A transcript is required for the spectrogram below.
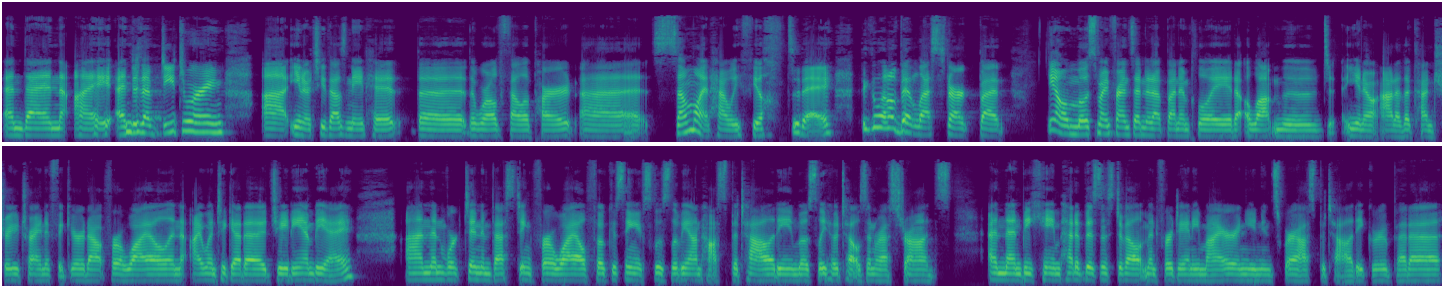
and then I ended up detouring. Uh, you know, 2008 hit, the the world fell apart. Uh, somewhat how we feel today. I think a little bit less stark, but you know, most of my friends ended up unemployed. A lot moved, you know, out of the country trying to figure it out for a while. And I went to get a JD MBA and then worked in investing for a while, focusing exclusively on hospitality, mostly hotels and restaurants, and then became head of business development for Danny Meyer and Union Square Hospitality Group at a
